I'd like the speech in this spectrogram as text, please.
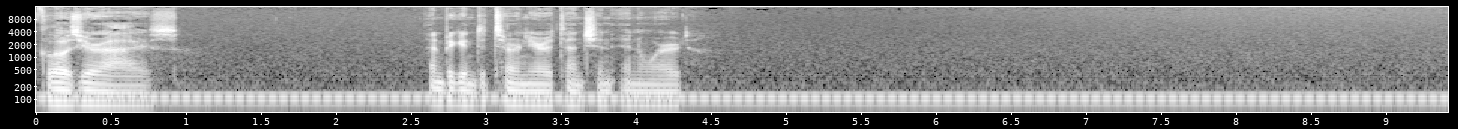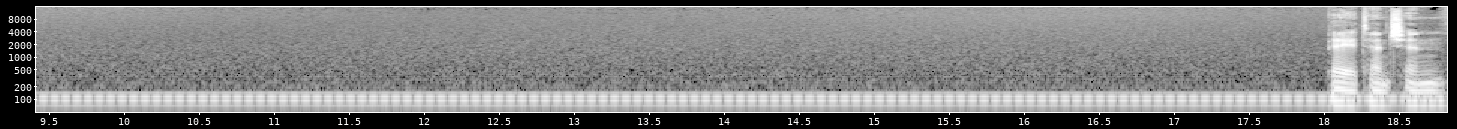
Close your eyes and begin to turn your attention inward. Pay attention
